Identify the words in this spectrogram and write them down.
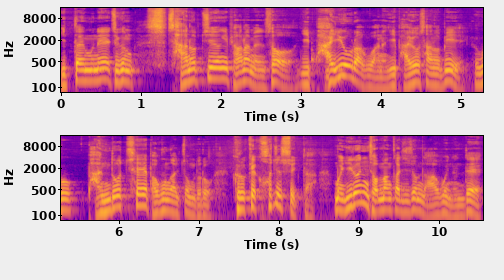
이 때문에 지금 산업 지형이 변하면서 이 바이오라고 하는 이 바이오 산업이 결국 반도체에 버금갈 정도로 그렇게 커질 수 있다. 뭐 이런 전망까지 좀 나오고 있는데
